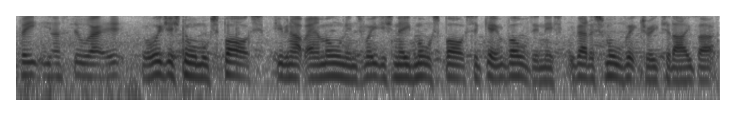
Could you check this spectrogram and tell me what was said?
Beatties are still at it. Well, we're just normal sparks giving up our mornings. We just need more sparks to get involved in this. We've had a small victory today, but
